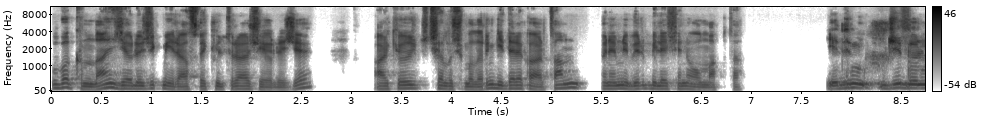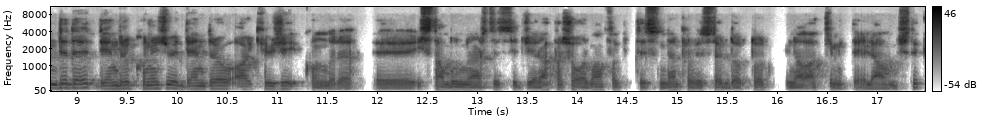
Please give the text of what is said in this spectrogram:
Bu bakımdan jeolojik miras ve kültürel jeoloji arkeolojik çalışmaların giderek artan önemli bir bileşeni olmakta. Yedinci bölümde de dendrokoloji ve dendroarkeoloji konuları e, İstanbul Üniversitesi Cerrahpaşa Orman Fakültesinden Profesör Doktor Ünal Akkemik'te ele almıştık.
